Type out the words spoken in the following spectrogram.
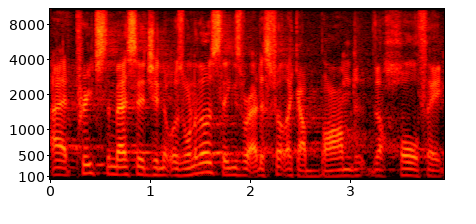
I had preached the message, and it was one of those things where I just felt like I bombed the whole thing.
